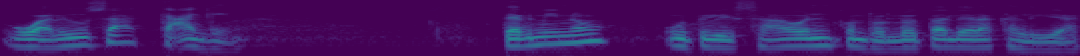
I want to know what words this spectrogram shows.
Warusa Kagen. Término utilizado en el control total de la calidad,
